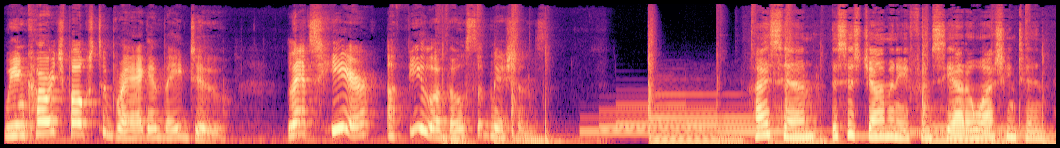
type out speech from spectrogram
We encourage folks to brag, and they do. Let's hear a few of those submissions. Hi, Sam. This is Jamini from Seattle, Washington.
